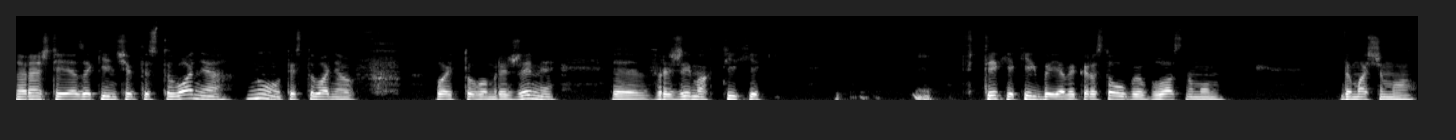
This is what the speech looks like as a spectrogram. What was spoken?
нарешті я закінчив тестування. Ну, тестування в лайтовому режимі, е, в режимах тих, як... в тих, яких би я використовував би в власному домашньому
